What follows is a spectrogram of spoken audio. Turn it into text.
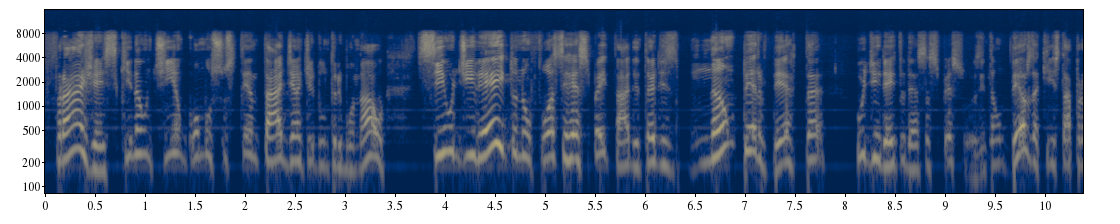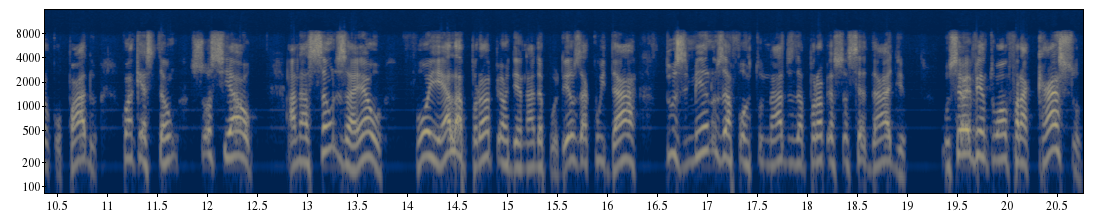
frágeis que não tinham como sustentar diante de um tribunal se o direito não fosse respeitado. Então ele diz: não perverta o direito dessas pessoas. Então Deus aqui está preocupado com a questão social. A nação de Israel foi ela própria ordenada por Deus a cuidar dos menos afortunados da própria sociedade. O seu eventual fracasso,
